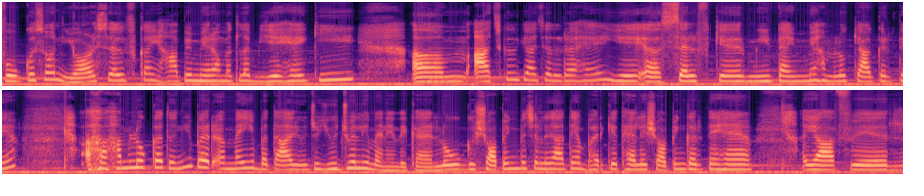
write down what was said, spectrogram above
फोकस ऑन योर सेल्फ का यहाँ पे मेरा मतलब ये है कि आजकल क्या चल रहा है? ये सेल्फ केयर मी टाइम में हम लोग क्या करते हैं? हम लोग का तो नहीं, पर मैं ये बता रही हूँ, जो यूजुअली मैंने देखा है, लोग शॉपिंग पे चले जाते हैं, भर के थैले शॉपिंग करते हैं, या फिर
